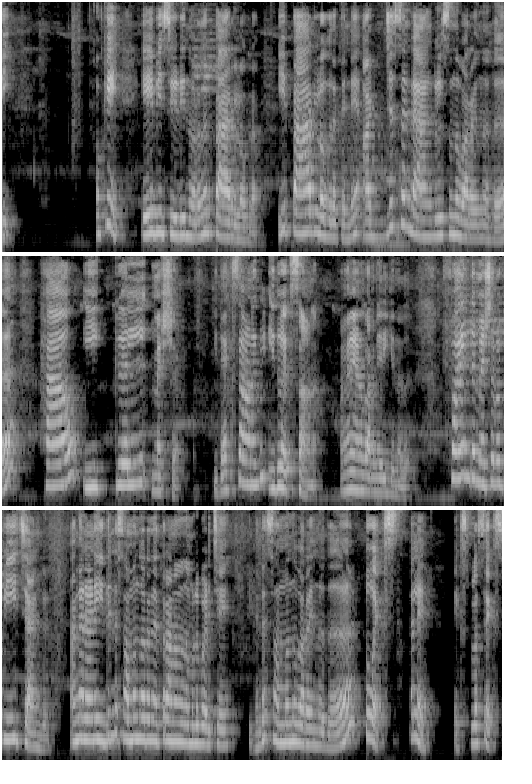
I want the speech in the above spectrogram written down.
D okay A B C D എന്ന് പറയുന്ന ഒരു പാരലോഗ്രാം ഈ പാരലോഗ്രത്തിന്റെ അഡ്ജസന്റ് ആംഗിൾസ് എന്ന് പറയുന്നത് ഹാവ് ഈക്വൽ മെഷർ ഇത് എക്സ് ആണെങ്കിൽ ഇതും എക്സ് ആണ്. അങ്ങനെയാണ് പറഞ്ഞിരിക്കുന്നത്. Fine the measure of each angle അങ്ങനെയാണ് ഇതിന്റെ സം എന്ന് പറയുന്നത് എത്രയാണെന്ന് നമ്മൾ പഠിച്ചേ? ഇതിന്റെ സം എന്ന് പറയുന്നത് ടു എക്സ് അല്ലേ? X plus x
